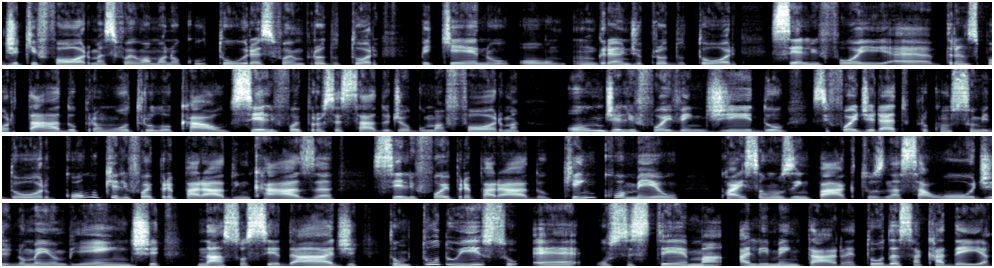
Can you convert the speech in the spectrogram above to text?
de que forma, se foi uma monocultura, se foi um produtor pequeno ou um grande produtor, se ele foi é, transportado para um outro local, se ele foi processado de alguma forma, onde ele foi vendido, se foi direto para o consumidor, como que ele foi preparado em casa, se ele foi preparado, quem comeu, quais são os impactos na saúde, no meio ambiente, na sociedade. Então, tudo isso é o sistema alimentar, né? toda essa cadeia.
